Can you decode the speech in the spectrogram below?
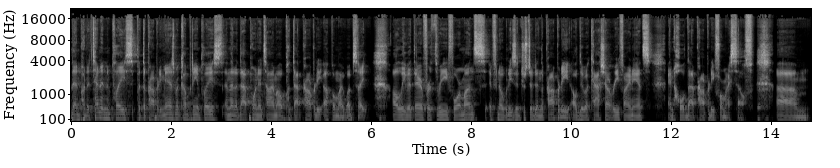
then put a tenant in place, put the property management company in place. And then at that point in time, I'll put that property up on my website. I'll leave it there for three, four months. If nobody's interested in the property, I'll do a cash out refinance and hold that property for myself. Um,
